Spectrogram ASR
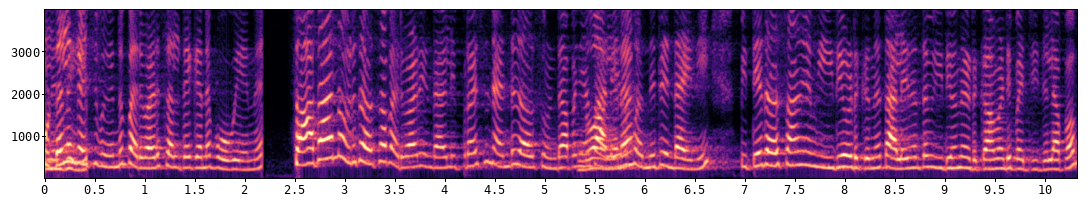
ഫുഡെല്ലാം കഴിച്ച് വീണ്ടും പരിപാടി സ്ഥലത്തേക്ക് തന്നെ പോവുകയെന്ന് സാധാരണ ഒരു ദിവസം പരിപാടി ഉണ്ടാവില്ല. ഇപ്രാവശ്യം രണ്ട് ദിവസം ഉണ്ട്. അപ്പൊ ഞാൻ തലേന്ന് വന്നിട്ടുണ്ടായിനി. പിറ്റേ ദിവസമാണ് ഞാൻ വീഡിയോ എടുക്കുന്നത്. തലേന്നത്തെ വീഡിയോ ഒന്നും എടുക്കാൻ വേണ്ടി പറ്റിയിട്ടില്ല. അപ്പം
